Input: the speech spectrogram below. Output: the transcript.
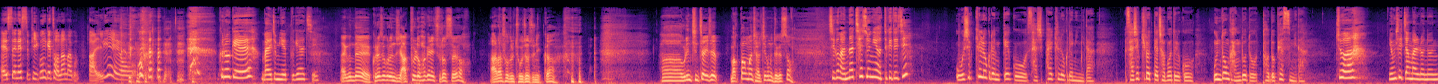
SNS 비공개 전환하고 난리예요. 그러게 말 좀 예쁘게 하지. 아니 근데 그래서 그런지 악플도 확연히 줄었어요. 알아서들 조져주니까. 아, 우린 진짜 이제 막방만 잘 찍으면 되겠어. 지금 안나 체중이 어떻게 되지? 50kg 깨고 48kg입니다. 40kg 때 접어들고 운동 강도도 더 높였습니다. 좋아. 용 실장 말로는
